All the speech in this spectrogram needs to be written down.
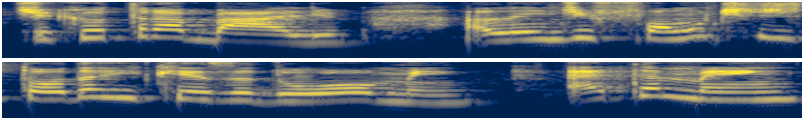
de que o trabalho, além de fonte de toda a riqueza do homem, é também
